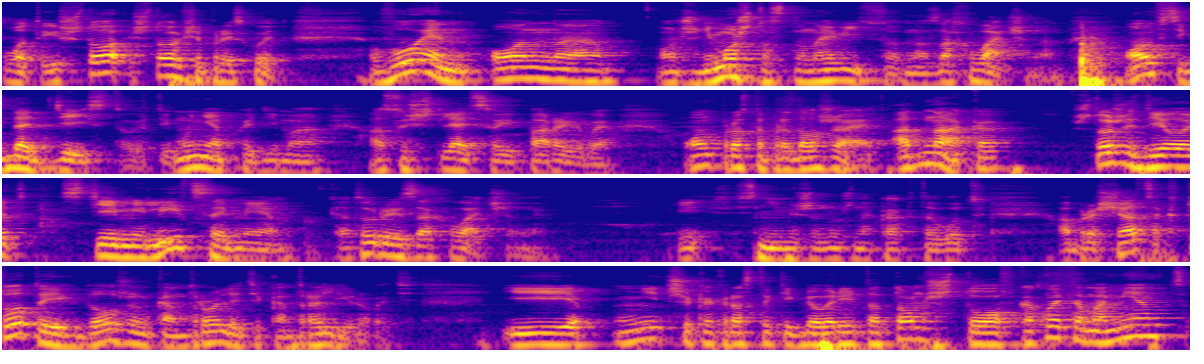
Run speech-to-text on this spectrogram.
Вот, и что, что вообще происходит? Воин, он, э, он же не может остановиться на захваченном. Он всегда действует, ему необходимо осуществлять свои порывы. Он просто продолжает. Однако, что же делать с теми лицами, которые захвачены? И с ними же нужно как-то вот обращаться. Кто-то их должен контролить и контролировать. И Ницше как раз-таки говорит о том, что в какой-то момент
